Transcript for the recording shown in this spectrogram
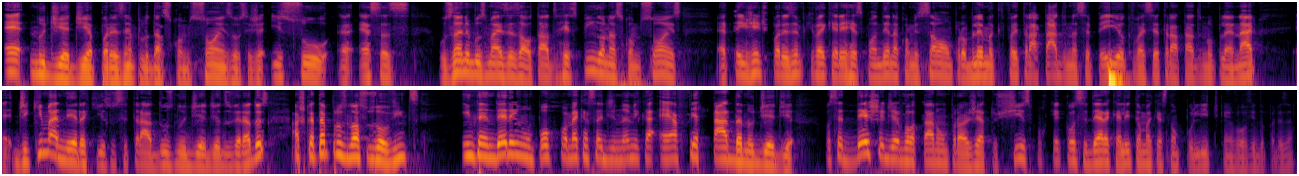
É no dia a dia, por exemplo, das comissões, ou seja, isso, é, essas, os ânimos mais exaltados respingam nas comissões. É, tem gente, por exemplo, que vai querer responder na comissão a um problema que foi tratado na CPI ou que vai ser tratado no plenário. É, de que maneira que isso se traduz no dia a dia dos vereadores? Acho que até para os nossos ouvintes entenderem um pouco como é que essa dinâmica é afetada no dia a dia. Você deixa de votar num projeto X porque considera que ali tem uma questão política envolvida, por exemplo?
